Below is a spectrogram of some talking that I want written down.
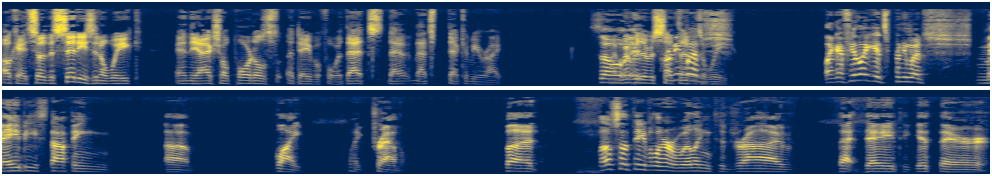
Okay, so the city's in a week, and the actual portals a day before. That's that. That's that could be right. So I remember there was pretty something that was a week. Like I feel like it's pretty much maybe stopping um, flight, like travel, but most of the people who are willing to drive that day to get there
